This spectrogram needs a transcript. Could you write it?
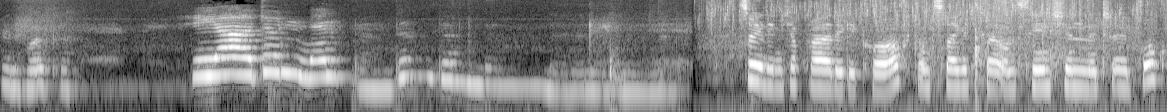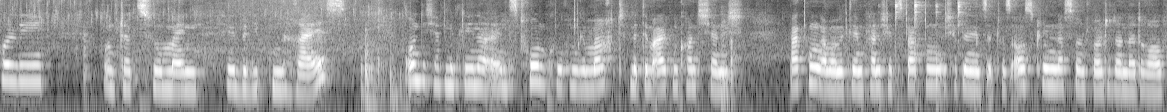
Eine Wolke. Ja, dünnen. Dun. So ihr Lieben, ich habe gerade gekocht und zwar gibt es bei uns Hähnchen mit äh, Brokkoli und dazu meinen beliebten Reis. Und ich habe mit Lena einen Zitronenkuchen gemacht. Mit dem alten konnte ich ja nicht backen, aber mit dem kann ich jetzt backen. Ich habe den jetzt etwas auskühlen lassen und wollte dann da drauf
